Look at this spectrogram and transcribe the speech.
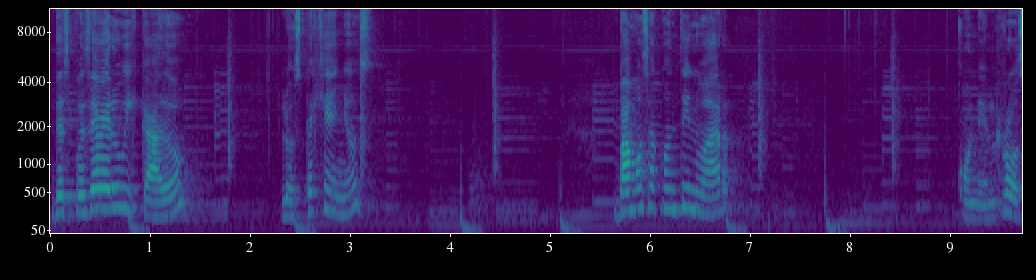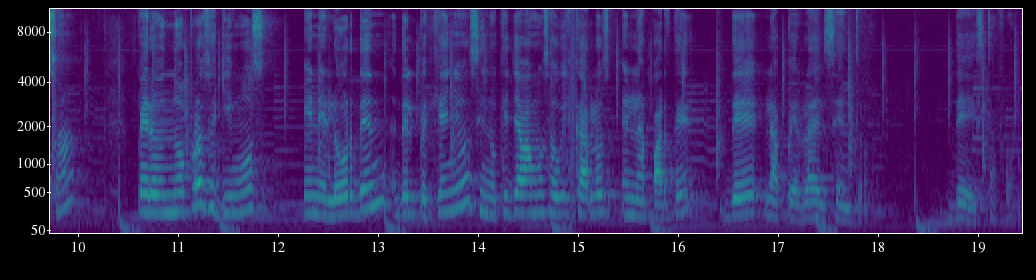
Después de haber ubicado los pequeños, vamos a continuar con el rosa, pero no proseguimos en el orden del pequeño, sino que ya vamos a ubicarlos en la parte de la perla del centro, de esta forma.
